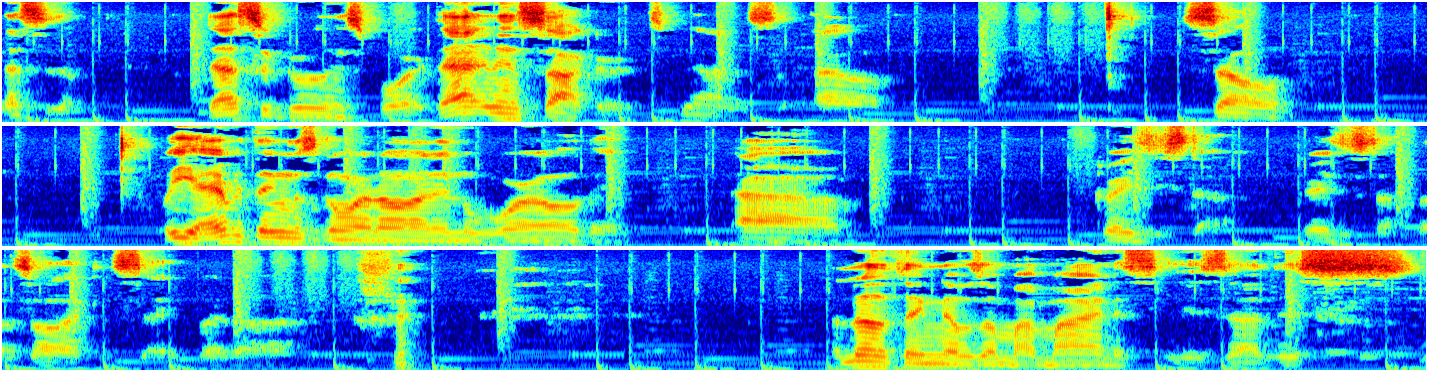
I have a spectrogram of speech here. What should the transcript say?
That's a that's a grueling sport. That and soccer, to be honest. Um, so, but yeah, everything that's going on in the world and um, crazy stuff, crazy stuff. That's all I can say. But uh, another thing that was on my mind is is uh, this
